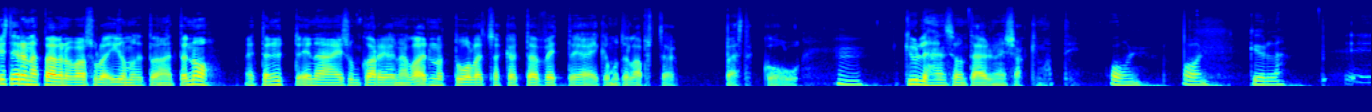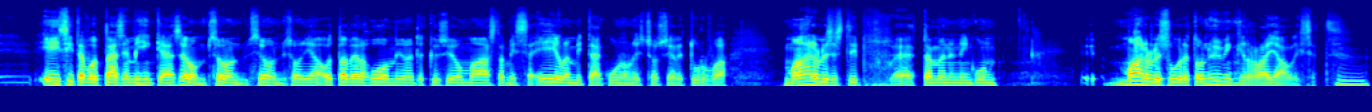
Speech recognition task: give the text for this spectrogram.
Ja sitten eräänä päivänä vaan sulle ilmoitetaan, että no, että nyt enää ei sun karja enää laidunna tuolla, että saa käyttää vettä ja eikä muuten lapset saa päästä kouluun. Hmm. Kyllähän se on täydellinen shakkimatti. On, on, kyllä ei sitä voi pääse mihinkään. Se on, se on, se on, se on ja ottaa vielä huomioon, että kyse on maasta, missä ei ole mitään kunnollista sosiaaliturvaa. Mahdollisesti eh, tämmöinen niin kuin, mahdollisuudet on hyvinkin rajalliset. Mm.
